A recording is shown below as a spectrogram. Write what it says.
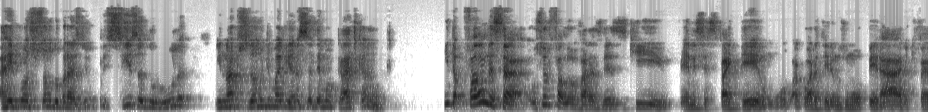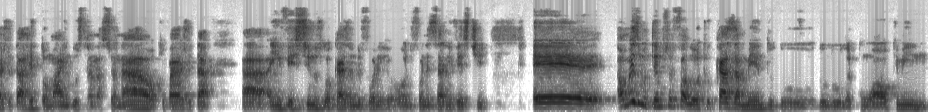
a reconstrução do Brasil precisa do Lula e nós precisamos de uma aliança democrática ampla. Então, falando dessa, o senhor falou várias vezes que é necessário, vai ter um, agora teremos um operário que vai ajudar a retomar a indústria nacional, que vai ajudar a investir nos locais onde for, onde for necessário investir. É, ao mesmo tempo, o senhor falou que o casamento do, do Lula com o Alckmin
